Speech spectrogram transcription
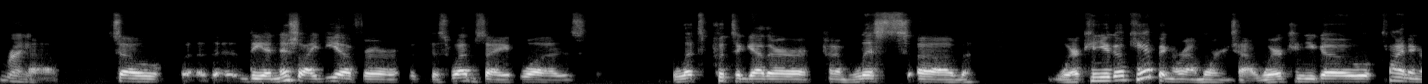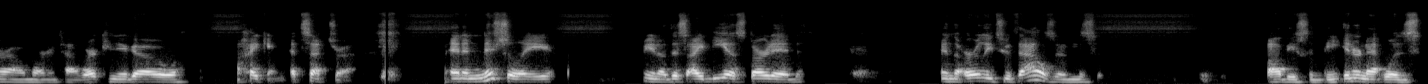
Right. Uh, so uh, the, the initial idea for this website was let's put together kind of lists of where can you go camping around Morgantown? Where can you go climbing around Morgantown? Where can you go hiking, etc. And initially, you know, this idea started in the early 2000s. Obviously, the internet was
